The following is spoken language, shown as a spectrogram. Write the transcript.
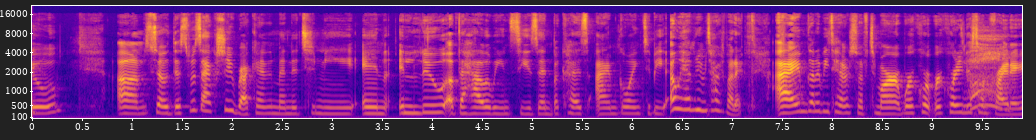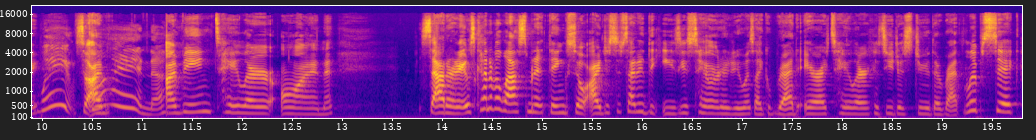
do. Um, so this was actually recommended to me in in lieu of the Halloween season because I'm going to be. Oh, we haven't even talked about it. I'm going to be Taylor Swift tomorrow. We're recor- recording this on Friday. Wait, so I'm. I'm being Taylor on Saturday. It was kind of a last minute thing, so I just decided the easiest Taylor to do was like red era Taylor because you just do the red lipstick.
